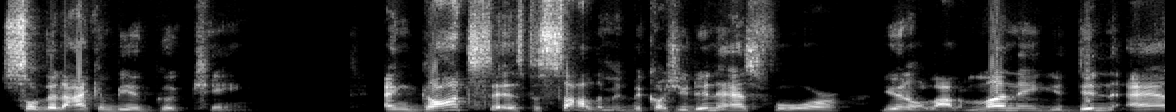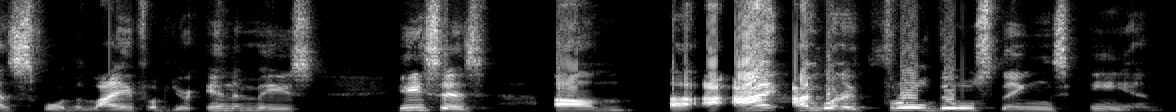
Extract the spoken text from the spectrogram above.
so that I can be a good king. And God says to Solomon, because you didn't ask for, you know, a lot of money, you didn't ask for the life of your enemies. He says, um, uh, I, I'm going to throw those things in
